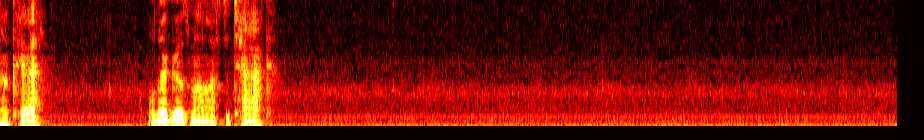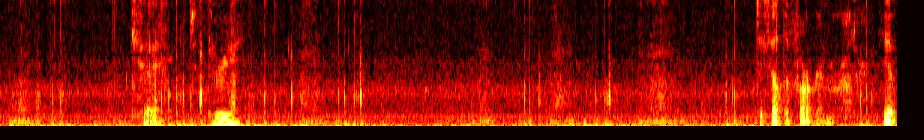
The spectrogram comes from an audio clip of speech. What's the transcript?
Okay. Well, there goes my last attack. Okay, two, three. Take out the Fangren Marauder. Yep.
